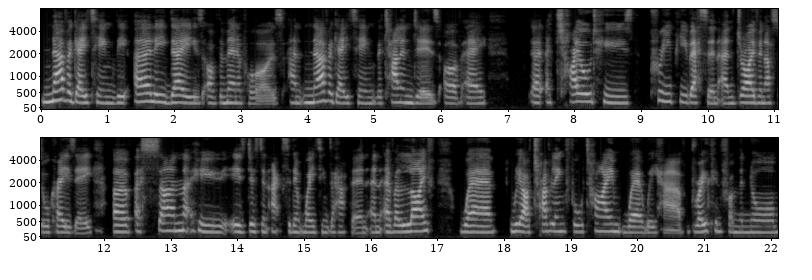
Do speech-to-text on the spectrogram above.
navigating the early days of the menopause and navigating the challenges of a, a, a child who's prepubescent and driving us all crazy of a son who is just an accident waiting to happen and of a life where we are traveling full time where we have broken from the norm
